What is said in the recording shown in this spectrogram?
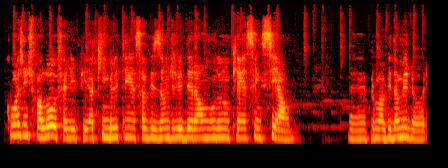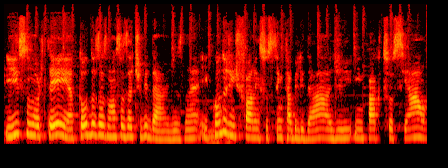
Como a gente falou, Felipe, a Kimberly tem essa visão de liderar o mundo no que é essencial é, para uma vida melhor. E isso norteia todas as nossas atividades, né? E quando a gente fala em sustentabilidade, impacto social,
